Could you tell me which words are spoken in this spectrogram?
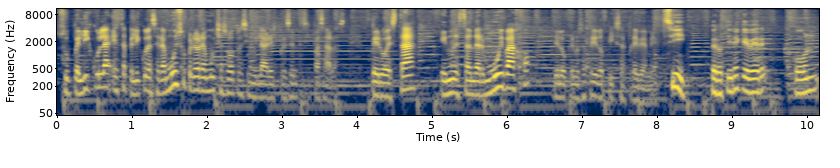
Su película, esta película será muy superior a muchas otras similares, presentes y pasadas, pero está en un estándar muy bajo de lo que nos ha traído Pixar previamente. Sí, pero tiene que ver con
